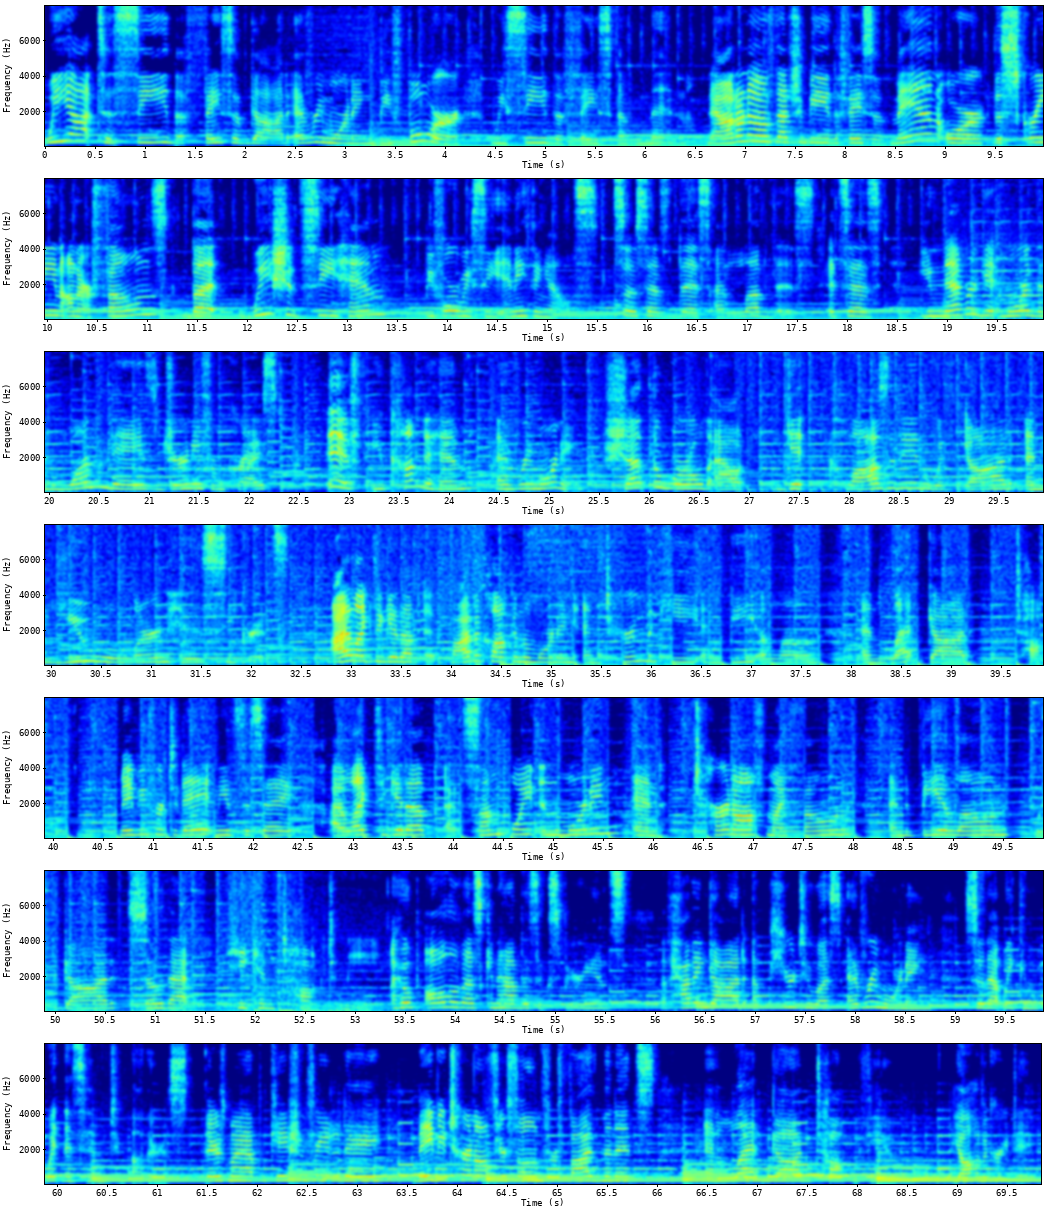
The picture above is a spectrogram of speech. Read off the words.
we ought to see the face of God every morning before we see the face of men. Now, I don't know if that should be the face of man or the screen on our phones, but we should see Him before we see anything else. Also says this, I love this. It says, You never get more than one day's journey from Christ if you come to Him every morning. Shut the world out, get closeted with God, and you will learn His secrets. I like to get up at 5 o'clock in the morning and turn the key and be alone and let God talk with me. Maybe for today it needs to say, I like to get up at some point in the morning and turn off my phone and be alone with God so that He can talk to me. I hope all of us can have this experience having God appear to us every morning so that we can witness Him to others. There's my application for you today. Maybe turn off your phone for five minutes and let God talk with you. Y'all have a great day.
